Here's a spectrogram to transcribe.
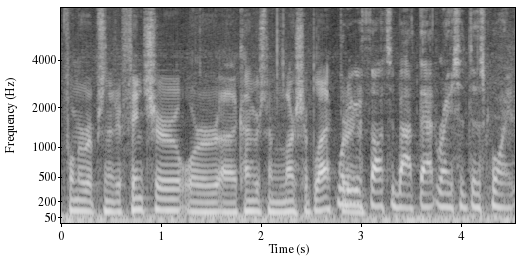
former Representative Fincher or uh, Congressman Marsha Blackburn. What are your thoughts about that race at this point?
